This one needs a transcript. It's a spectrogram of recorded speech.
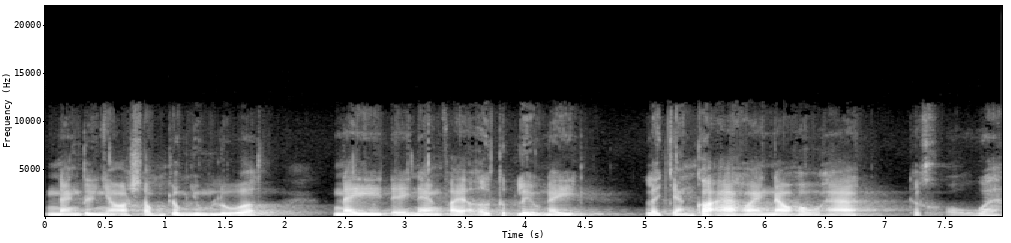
nàng từ nhỏ sống trong nhung lụa, nay để nàng phải ở túp liều này, lại chẳng có A Hoàng nào hầu hạ, thật khổ quá.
